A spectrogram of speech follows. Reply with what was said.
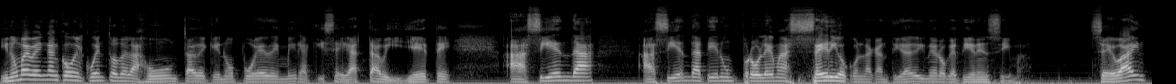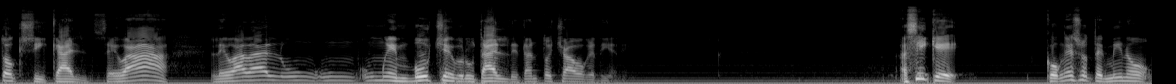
Y no me vengan con el cuento de la Junta, de que no pueden, mira, aquí se gasta billete. Hacienda, Hacienda tiene un problema serio con la cantidad de dinero que tiene encima. Se va a intoxicar, se va, le va a dar un, embuche brutal de tanto chavo que tiene. Así que con eso termino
